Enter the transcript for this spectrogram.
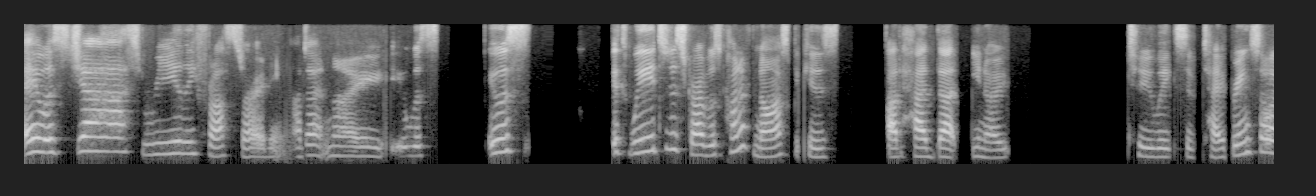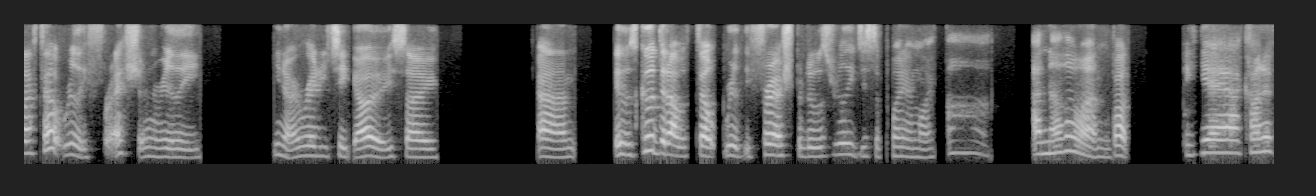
it was just really frustrating. I don't know. It was it was it's weird to describe. It was kind of nice because I'd had that, you know, two weeks of tapering. So I felt really fresh and really, you know, ready to go. So um it was good that I felt really fresh, but it was really disappointing. I'm like, oh, another one. But yeah, I kind of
